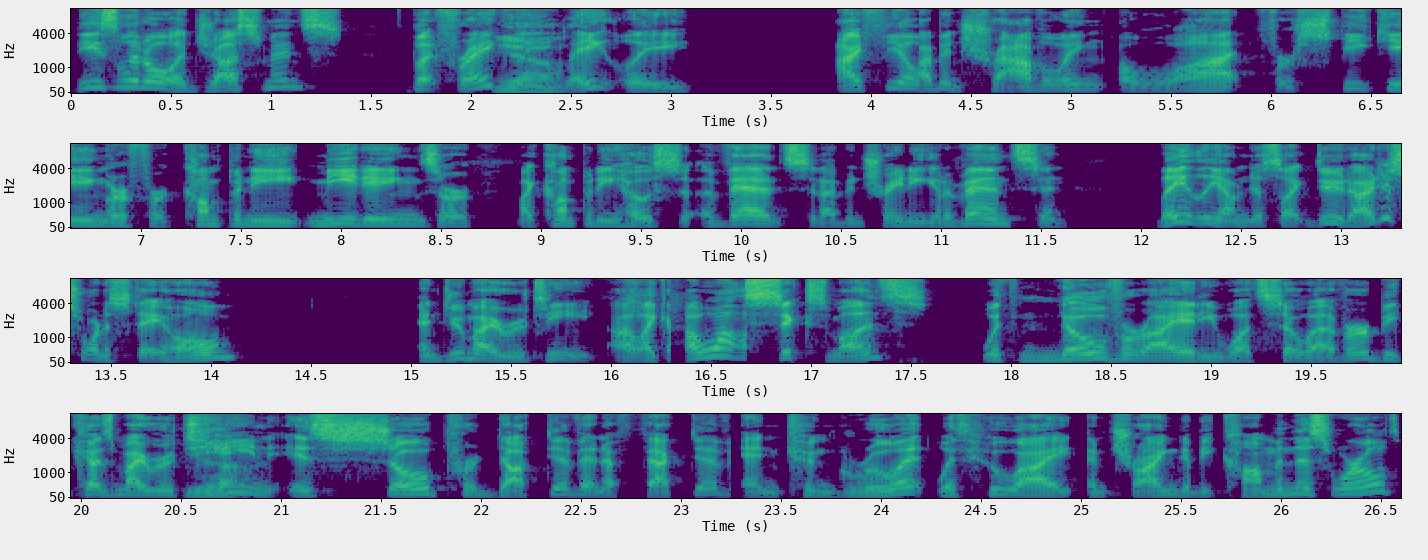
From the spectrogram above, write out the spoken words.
these little adjustments. But frankly, yeah. lately, I feel I've been traveling a lot for speaking or for company meetings, or my company hosts events and I've been training at events. And lately I'm just like, dude, I just want to stay home and do my routine. I like, I want six months with no variety whatsoever because my routine yeah. is so productive and effective and congruent with who I am trying to become in this world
